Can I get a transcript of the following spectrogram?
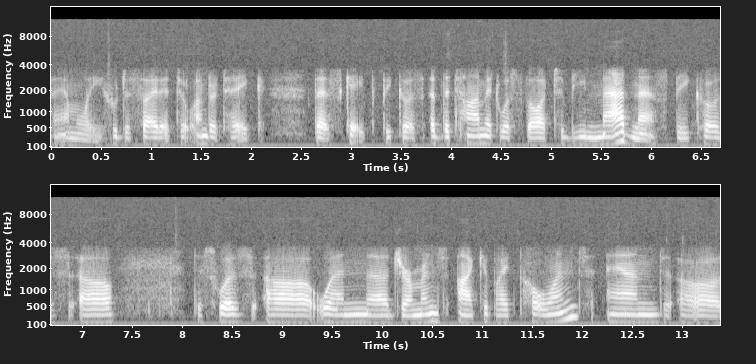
family who decided to undertake the escape because at the time it was thought to be madness because uh, this was uh, when uh, Germans occupied Poland and uh,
